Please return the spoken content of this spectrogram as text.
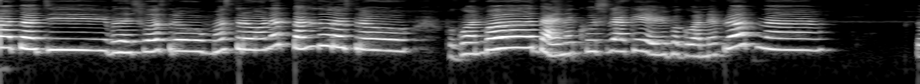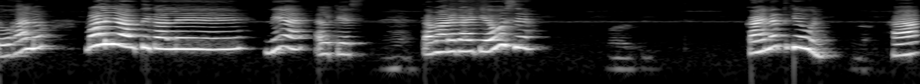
માતાજી. બધા સ્વસ્થ રહો, મસ્ત રહો અને તંદુરસ્ત રહો. ભગવાન બધાને ખુશ રાખે એવી ભગવાનને પ્રાર્થના. તો હાલો મળીએ આવતીકાલે. નહીં અલ્કેશ તમારે કાંઈ કેવું છે? કાંઈ નથી કેવું હા.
